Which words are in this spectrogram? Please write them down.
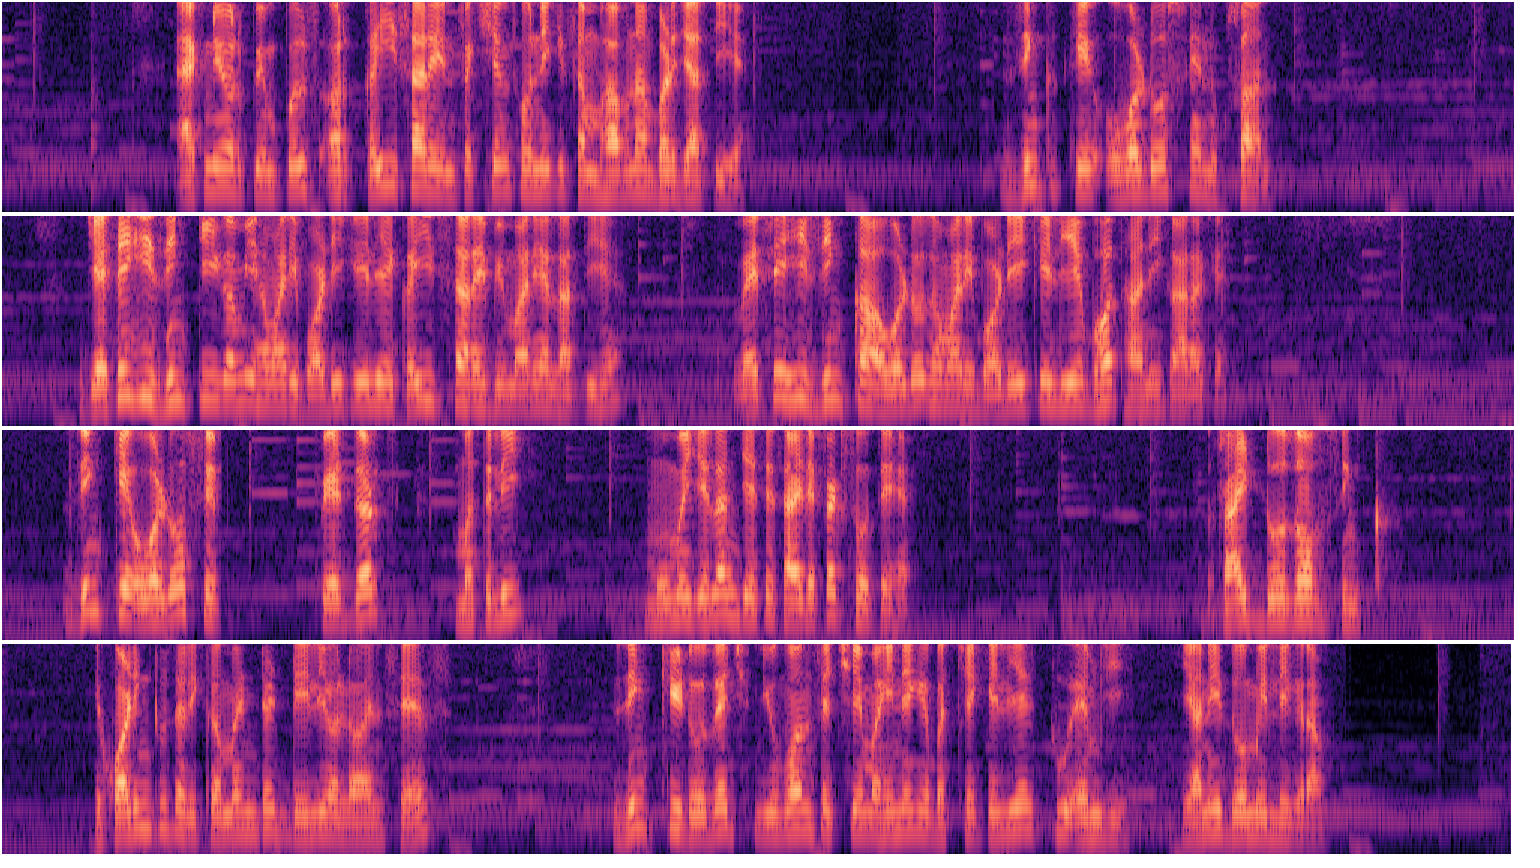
एक्ने और पिंपल्स और कई सारे इन्फेक्शंस होने की संभावना बढ़ जाती है। जिंक के ओवरडोज से नुकसान। जैसे कि जिंक की कमी हमारी बॉडी के लिए कई सारे बीमारियाँ लाती है, वैसे ही जिंक का ओवरडोज हमारी बॉडी के लिए बहुत हानिकारक है। जिंक के ओवरडोज से पेट दर्द, मतली, मुँह में जलन जैसे साइड इफेक्ट्स होते हैं। Right dose of zinc according to the recommended daily allowances zinc की डोजेज न्यूबॉर्न से छः महीने के बच्चे के लिए 2 एम यानी 2 मिलीग्राम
